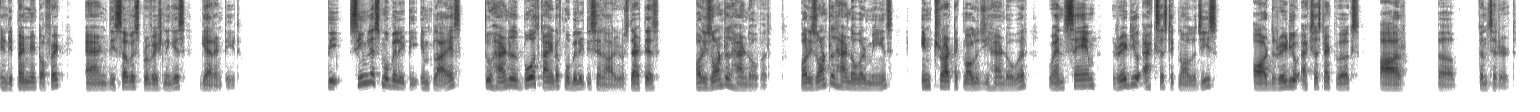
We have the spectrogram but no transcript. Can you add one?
independent of it and the service provisioning is guaranteed. The seamless mobility implies to handle both kind of mobility scenarios that is horizontal handover. Horizontal handover means intra-technology handover when same radio access technologies or the radio access networks are uh, considered.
